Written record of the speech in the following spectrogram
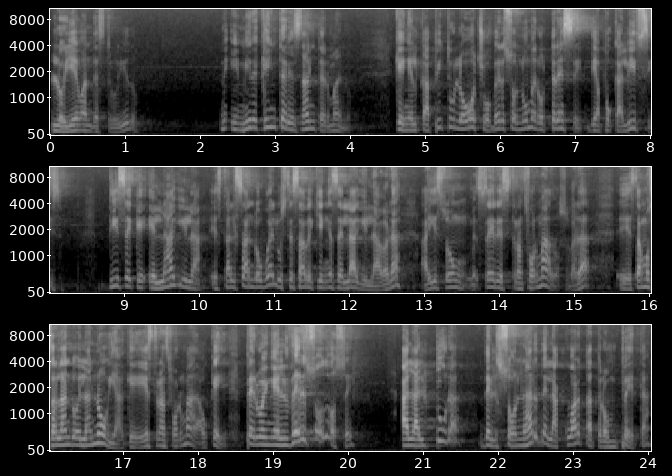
lo llevan destruido. Y mire qué interesante, hermano, que en el capítulo 8, verso número 13 de Apocalipsis, dice que el águila está alzando vuelo. Usted sabe quién es el águila, ¿verdad? Ahí son seres transformados, ¿verdad? Eh, estamos hablando de la novia que es transformada, ok. Pero en el verso 12, a la altura del sonar de la cuarta trompeta,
